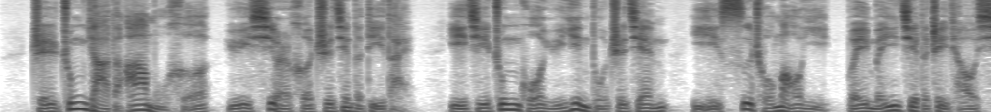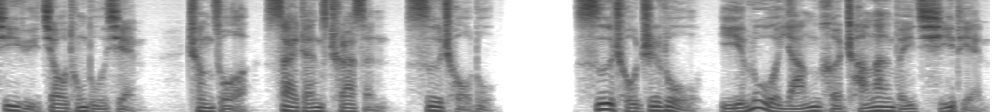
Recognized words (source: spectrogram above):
（指中亚的阿姆河与希尔河之间的地带）以及中国与印度之间以丝绸贸易为媒介的这条西域交通路线，称作 s i d e n t r a s e n 丝绸路）。丝绸之路以洛阳和长安为起点，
